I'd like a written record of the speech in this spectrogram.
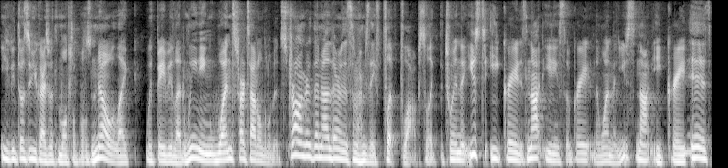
you, those of you guys with multiples know, like with baby led weaning, one starts out a little bit stronger than other, and then sometimes they flip flop. So like the twin that used to eat great is not eating so great, and the one that used to not eat great is.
